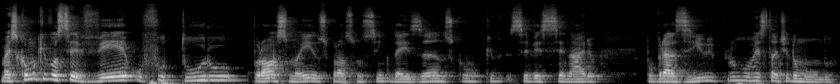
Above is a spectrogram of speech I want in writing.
Mas como que você vê o futuro próximo aí, os próximos 5, 10 anos, como que você vê esse cenário para o Brasil e para o restante do mundo.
